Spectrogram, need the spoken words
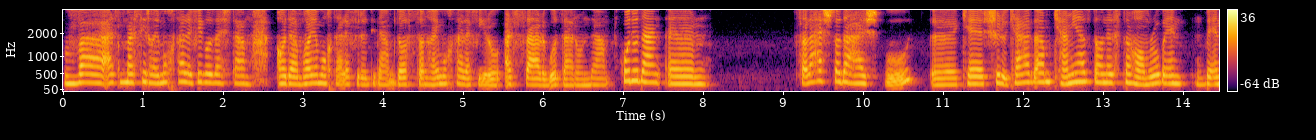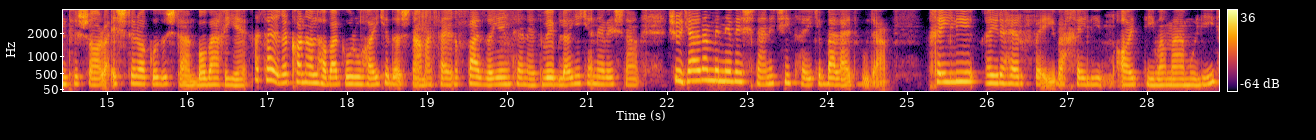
و از مسیرهای مختلفی گذشتم. آدمهای مختلفی رو دیدم داستانهای مختلفی رو از سر گذروندم. حدودا سال 88 بود که شروع کردم کمی از دانسته هام رو به, انتشار و اشتراک گذاشتن با بقیه. از طریق کانال ها و گروه هایی که داشتم از طریق فضای اینترنت وبلاگی که نوشتم شروع کردم به نوشتن چیزهایی که بلد بودم. خیلی غیر حرفه‌ای و خیلی عادی و معمولی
